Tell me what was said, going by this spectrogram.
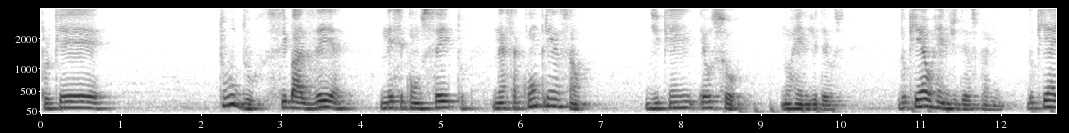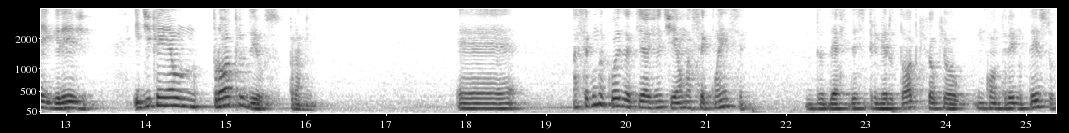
porque tudo se baseia nesse conceito, nessa compreensão de quem eu sou no reino de Deus, do que é o reino de Deus para mim, do que é a igreja e de quem é o próprio Deus para mim. É... A segunda coisa que a gente é uma sequência desse, desse primeiro tópico, que é o que eu encontrei no texto,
